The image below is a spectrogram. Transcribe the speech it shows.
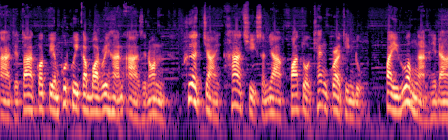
อาร์เตต้าก็เตรียมพูดคุยกับบอร์ดบริหารอาร์เซนอลเพื่อจ่ายค่าฉีกสัญญาคว้าตัวแข้งกระทิงดุไปร่วมงานให้ได้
